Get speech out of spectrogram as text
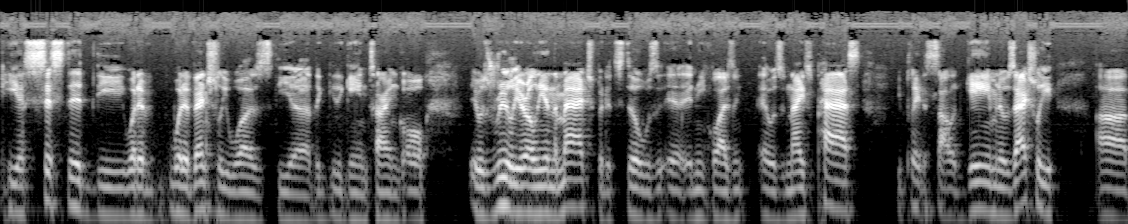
he assisted the what what eventually was the, uh, the, the game tying goal. It was really early in the match, but it still was an equalizing. It was a nice pass. He played a solid game, and it was actually uh,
